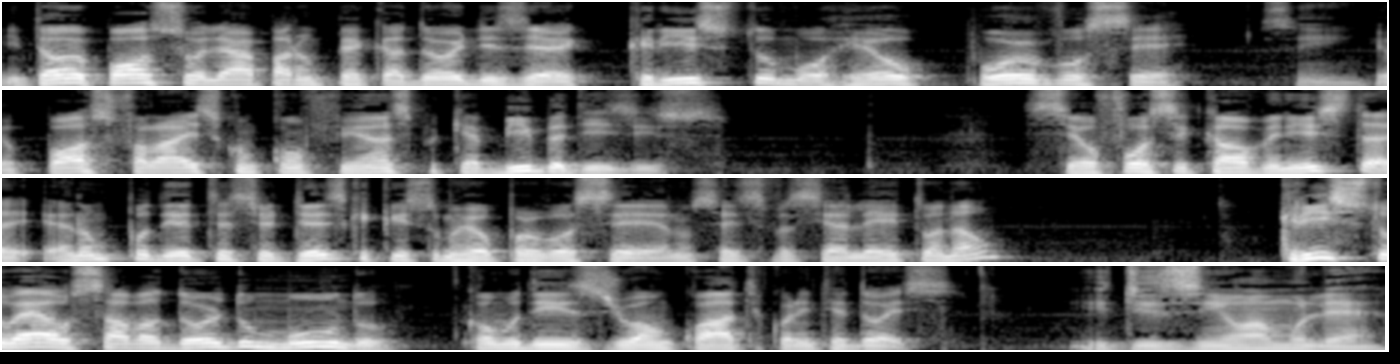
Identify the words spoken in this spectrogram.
Então eu posso olhar para um pecador e dizer: Cristo morreu por você. Sim. Eu posso falar isso com confiança porque a Bíblia diz isso. Se eu fosse calvinista, eu não poderia ter certeza que Cristo morreu por você. Eu não sei se você é eleito ou não. Cristo é o Salvador do mundo, como diz João 4,42. E diziam à mulher:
